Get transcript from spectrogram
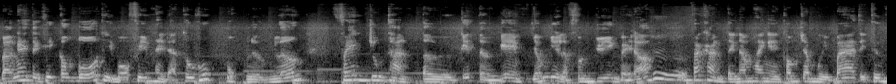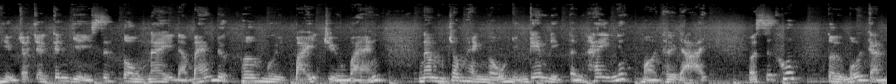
và ngay từ khi công bố thì bộ phim này đã thu hút một lượng lớn fan trung thành từ cái tựa game giống như là Phương Duyên vậy đó. Ừ. Phát hành từ năm 2013 thì thương hiệu trò chơi kinh dị sinh tồn này đã bán được hơn 17 triệu bản, nằm trong hàng ngũ những game điện tử hay nhất mọi thời đại và sức hút từ bối cảnh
